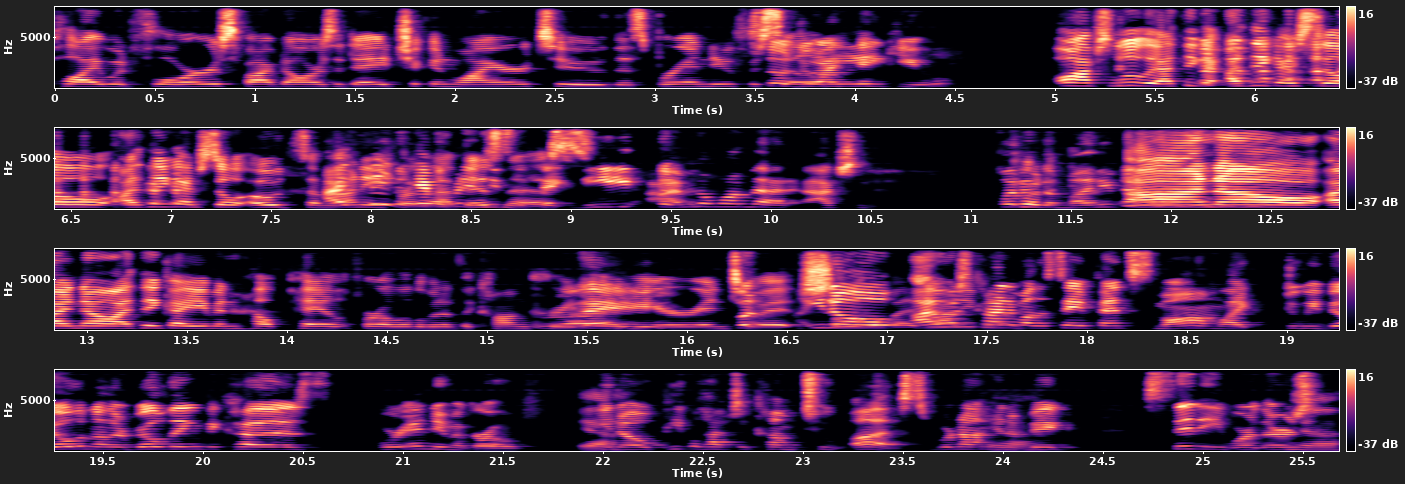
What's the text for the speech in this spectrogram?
plywood floors, five dollars a day, chicken wire, to this brand new facility. So do I thank you? Oh, absolutely. I think I think I still I think I'm still owed some money for that everybody needs to thank business. me. I'm the one that actually put, Put the money for I know, I know. I think I even helped pay for a little bit of the concrete a year into But it. you just a little know, bit, I was kind of on the same fence as mom. Like, do we build another building because we're in Newman Grove? Yeah. You know, people have to come to us. We're not in a big city where there's yeah,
